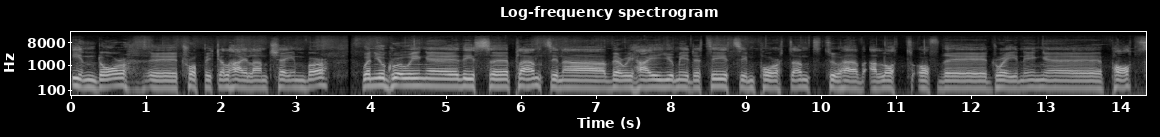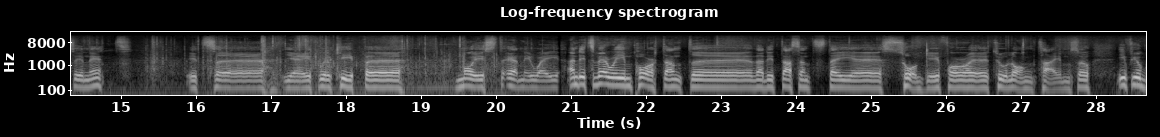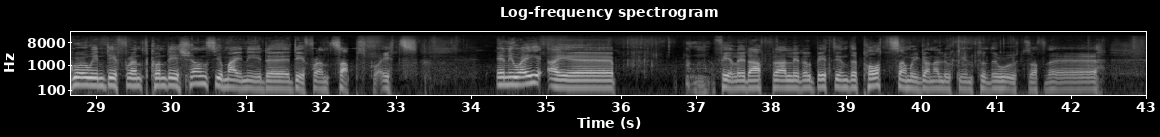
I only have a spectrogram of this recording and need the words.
indoor uh, tropical highland chamber when you're growing uh, these uh, plants in a very high humidity, it's important to have a lot of the draining uh, pots in it. It's, uh, yeah, it will keep uh, moist anyway. And it's very important uh, that it doesn't stay soggy for too long time. So if you grow in different conditions, you might need different substrates. Anyway, I uh, fill it up a little bit in the pots and we're gonna look into the roots of the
